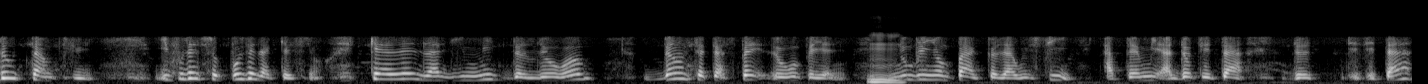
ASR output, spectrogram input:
d'autant plus, il faudrait se poser la question quelle est la limite de l'Europe dans cet aspect européen hmm. N'oublions pas que la Russie a permis à d'autres États de des États,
